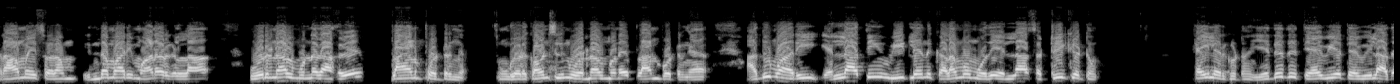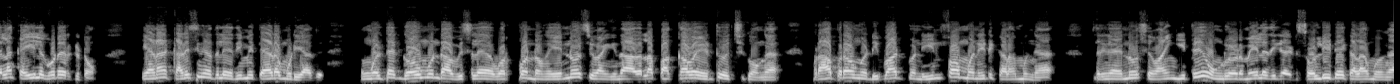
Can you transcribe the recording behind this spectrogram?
ராமேஸ்வரம் இந்த மாதிரி மாணவர்கள்லாம் ஒரு நாள் முன்னதாகவே பிளான் போட்டுருங்க. உங்களோட கவுன்சிலிங் ஒரு நாள் முன்னாடியே பிளான் போட்டுருங்க. அது மாதிரி எல்லாத்தையும் வீட்டிலேருந்து கிளம்பும் போதே எல்லா சர்டிஃபிகேட்டும் கையில் இருக்கட்டும். எது எது தேவையோ தேவையில்லை அதெல்லாம் கையில் கூட இருக்கட்டும். ஏன்னா கடைசி நேரத்தில் எதையுமே தேட முடியாது. உங்கள்ட்ட கவர்மெண்ட் ஆஃபீஸில் ஒர்க் பண்ணுறவங்க என்ஓசி வாங்கியிருந்தா அதெல்லாம் பக்காவாக எடுத்து வச்சுக்கோங்க. ப்ராப்பராக உங்கள் டிபார்ட்மெண்ட் இன்ஃபார்ம் பண்ணிட்டு கிளம்புங்க. சரிங்களா? என்ஓசி வாங்கிட்டு உங்களோட மேலதிகாரி சொல்லிட்டே கிளம்புங்க.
